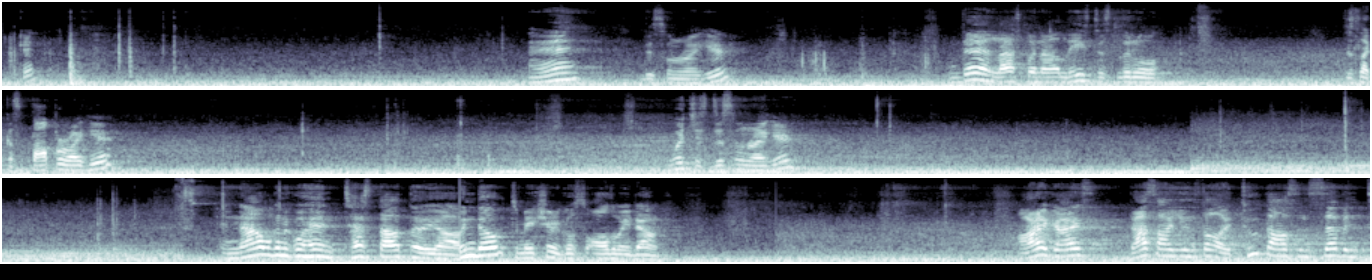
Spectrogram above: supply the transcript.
Okay. And one right here. And then last but not least, this little, just like a stopper right here. Which is this one right here. And now we're gonna go ahead and test out the uh, window to make sure it goes all the way down. All right, guys, that's how you install a 2017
